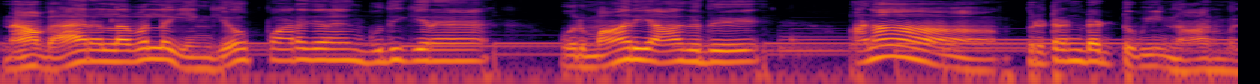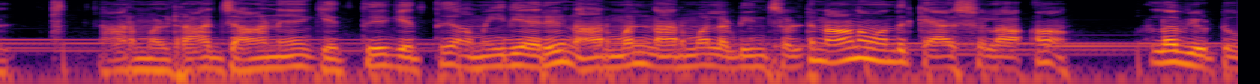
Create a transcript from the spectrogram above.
நான் வேறு லெவலில் எங்கேயோ பறகுறேன் குதிக்கிறேன் ஒரு மாதிரி ஆகுது. ஆனால் pretended to be normal normal ராஜானு கெத்து கெத்து அமைதியாரு நார்மல் நார்மல் அப்படின்னு சொல்லிட்டு நானும் வந்து கேஷுவலாக ஆ லவ் யூ டூ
